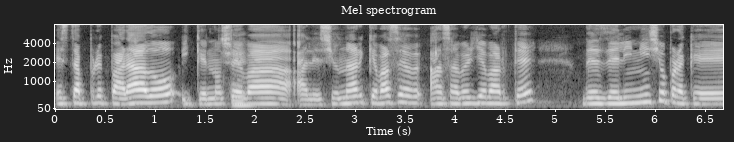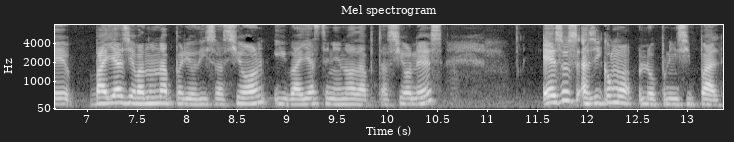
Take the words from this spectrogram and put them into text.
está preparado y que no Sí. te va a lesionar, que vas a, a saber llevarte desde el inicio para que vayas llevando una periodización y vayas teniendo adaptaciones. Eso es así como lo principal.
